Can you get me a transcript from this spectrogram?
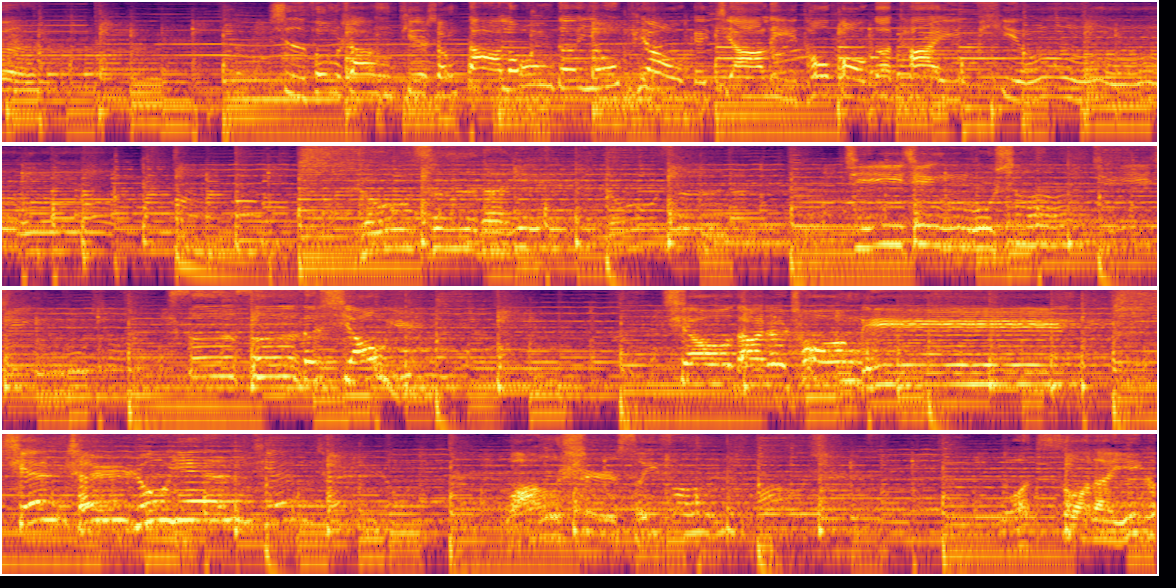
信封上贴上大龙的邮票，给家里头报个太平。如此的夜，寂静无声，丝丝的小雨敲打着窗棂，前尘如烟，往事随风。我做了一个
